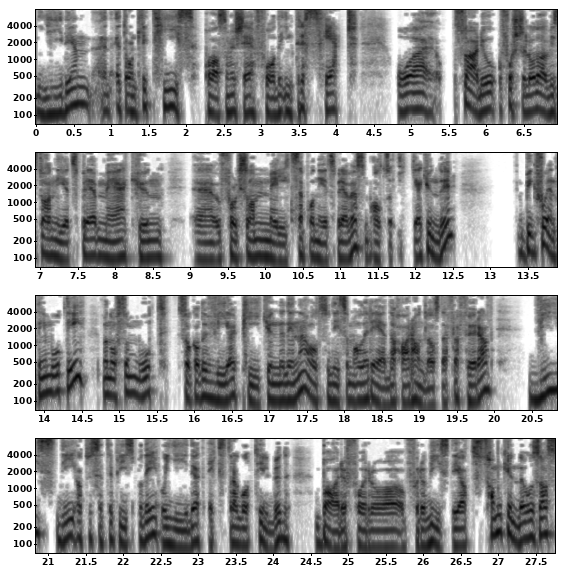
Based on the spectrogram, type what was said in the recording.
gi dem et ordentlig tis på hva som vil skje, få det interessert. Og så er det jo forskjell da, hvis du har nyhetsbrev med kun eh, folk som har meldt seg på nyhetsbrevet, som altså ikke er kunder, Bygg forventninger mot de, men også mot såkalte VIP-kundene dine, altså de som allerede har handla hos deg fra før av. Vis de at du setter pris på de, og gi de et ekstra godt tilbud, bare for å, for å vise de at som kunde hos oss,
